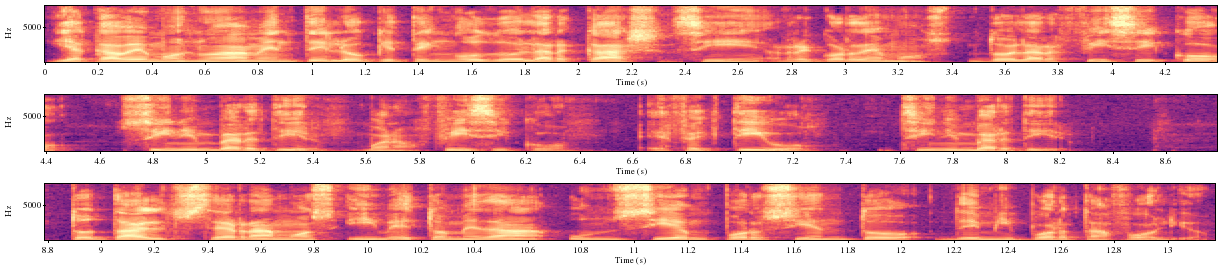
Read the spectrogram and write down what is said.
Y acá vemos nuevamente lo que tengo dólar cash, ¿sí? Recordemos, dólar físico sin invertir. Bueno, físico, efectivo, sin invertir. Total, cerramos y esto me da un 100% de mi portafolio.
